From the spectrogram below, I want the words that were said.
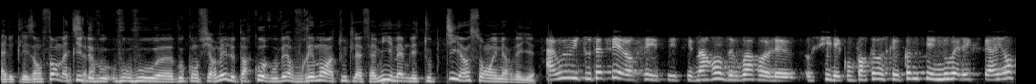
avec les enfants. Mathilde, vous, vous, vous, euh, vous, confirmez, le parcours est ouvert vraiment à toute la famille et même les tout petits hein, seront émerveillés. Ah oui, oui, tout à fait. Alors c'est marrant de voir euh, aussi les comportements parce que comme c'est une nouvelle expérience,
